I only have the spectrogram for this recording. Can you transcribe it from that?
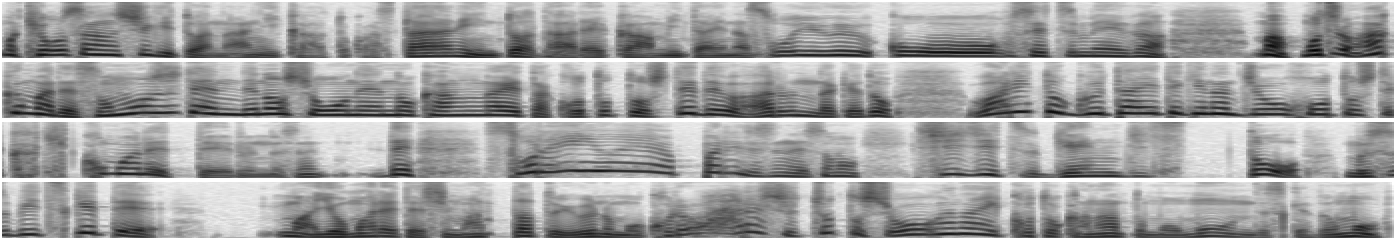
まあ、共産主義とは何かとかスターリンとは誰かみたいなそういうこう説明が、まあ、もちろんあくまでその時点での少年の考えたこととしてではあるんだけど割と具体的な情報として書き込まれているんですね。でそれゆえやっぱりですねその史実現実と結びつけてまあ、読まれてしまったというのもこれはある種ちょっとしょうがないことかなとも思うんですけども、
